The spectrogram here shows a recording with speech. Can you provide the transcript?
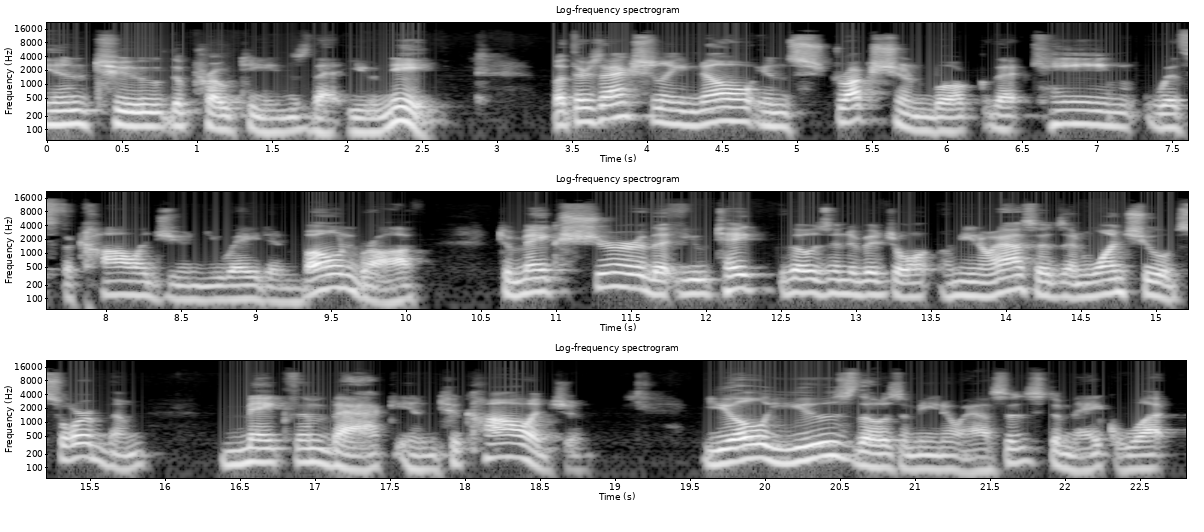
into the proteins that you need. But there's actually no instruction book that came with the collagen you ate in bone broth to make sure that you take those individual amino acids and once you absorb them, make them back into collagen you'll use those amino acids to make what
